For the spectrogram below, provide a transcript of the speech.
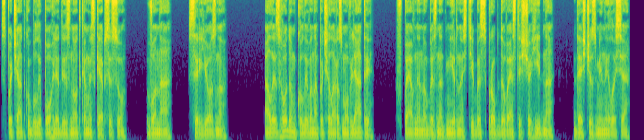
Спочатку були погляди з нотками скепсису. Вона серйозно. Але згодом, коли вона почала розмовляти, впевнено, без надмірності, без спроб довести, що гідна, дещо змінилося.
